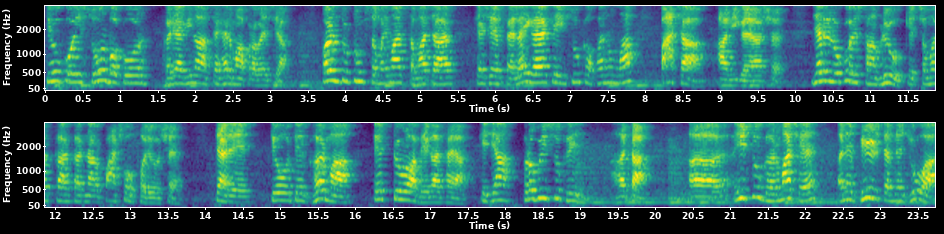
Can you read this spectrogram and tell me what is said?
તેઓ કોઈ શોર બકોર કર્યા વિના શહેરમાં પ્રવેશ્યા. પરંતુ ટૂંક સમયમાં સમાચાર કે છે, ફેલાઈ ગયા કે ઈસુ કફાનુમાં પાછા આવી ગયા છે. જ્યારે લોકોએ સાંભળ્યું કે ચમત્કાર કરનાર પાછો ફર્યો છે, ત્યારે તેઓ તે ઘરમાં એક ટોળા ભેગા થયા કે જ્યાં પ્રભુ ઈસુ ખ્રિસ્ત હતા. ઈસુ ઘરમાં છે અને ભીડ તેમને જોવા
